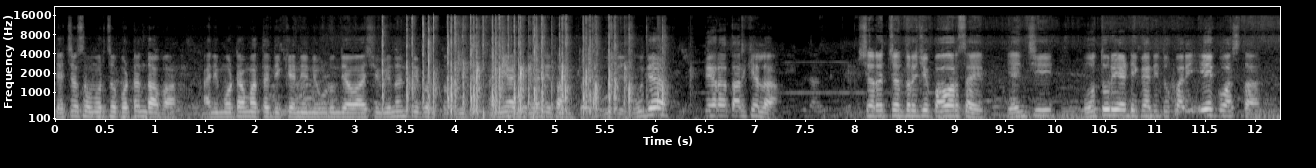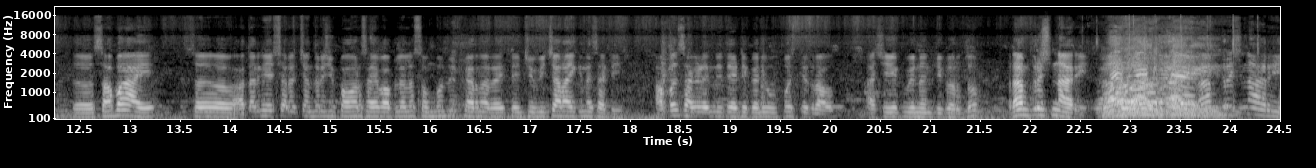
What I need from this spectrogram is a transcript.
त्याच्यासमोरचं बटन दाबा आणि मोठ्या मताधिक्याने निवडून द्यावा अशी विनंती करतो. आणि या ठिकाणी थांबतो. उद्या तेरा तारखेला शरदचंद्रजी पवार साहेब यांची ओतूर या ठिकाणी दुपारी एक वाजता सभा आहे. स- आदरणीय शरदचंद्रजी पवार साहेब आपल्याला संबोधित करणार आहेत त्यांचे विचार ऐकण्यासाठी. आपण सगळ्यांनी त्या ठिकाणी उपस्थित राहू अशी एक विनंती करतो. रामकृष्ण हरी. रामकृष्ण हरी.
